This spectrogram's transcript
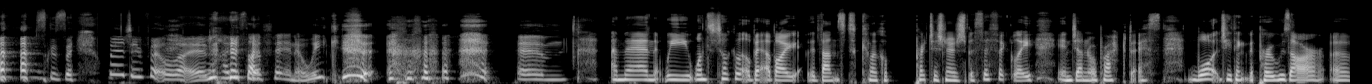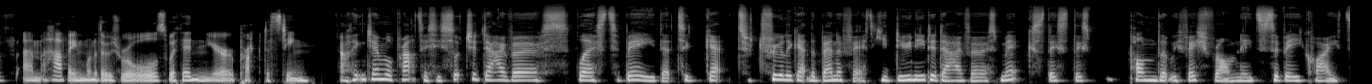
I was going to say, where do you put all that in? How does that fit in a week? Um, and then we want to talk a little bit about advanced clinical practitioners specifically in general practice. What do you think the pros are of um, having one of those roles within your practice team? I think general practice is such a diverse place to be that to get to truly get the benefit, you do need a diverse mix. This this pond that we fish from needs to be quite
